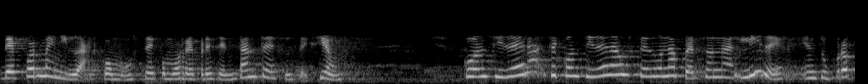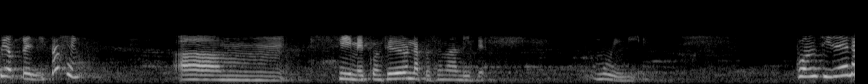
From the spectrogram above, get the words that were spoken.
de forma individual, como usted, como representante de su sección? ¿Considera, ¿Se considera usted una persona líder en su propio aprendizaje? Um, sí, me considero una persona líder. Muy bien. ¿Considera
